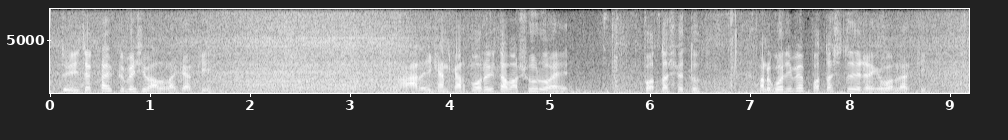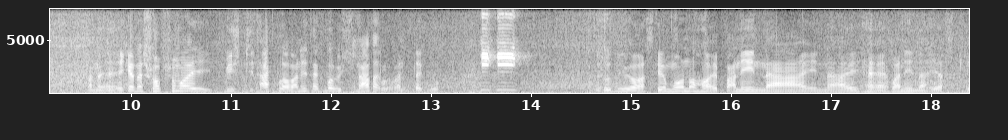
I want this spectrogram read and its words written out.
একটু, এই জায়গাটা একটু বেশি ভালো লাগে আর কি। আর এখানকার পরেই তো আবার শুরু হয় পদ্মা সেতু। মানে গরিবের পদ্মা সেতু যেটাকে বলে আর কি। মানে এখানে সবসময় বৃষ্টি থাকলেও পানি থাকব, বৃষ্টি না থাকলেও পানি থাকব। যদিও আজকে মনে হয় পানি নাই নাই হ্যাঁ পানি নাই আজকে।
